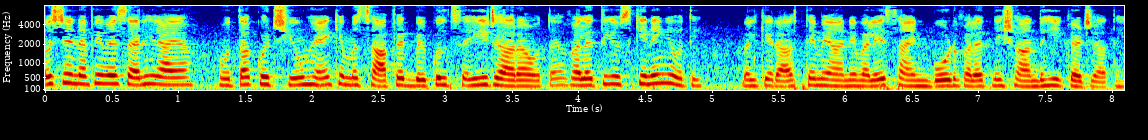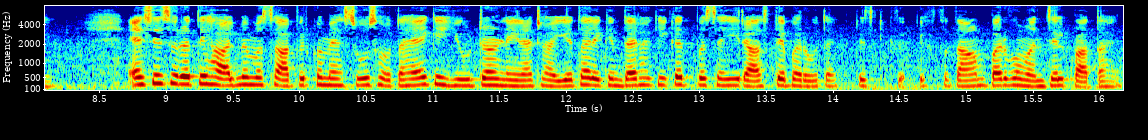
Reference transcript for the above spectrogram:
उसने नफ़ी में सर हिलाया, होता कुछ यूँ है कि मुसाफिर बिल्कुल सही जा रहा होता है, गलती उसकी नहीं होती, बल्कि रास्ते में आने वाले साइन बोर्ड गलत निशानदही कर जाते हैं। ऐसी सूरत हाल में मुसाफिर को महसूस होता है कि यू टर्न लेना चाहिए था, लेकिन दर हकीकत वो सही रास्ते पर होता है, जिसके अख्ताम पर वो मंजिल पाता है।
